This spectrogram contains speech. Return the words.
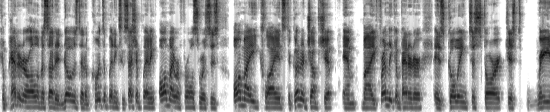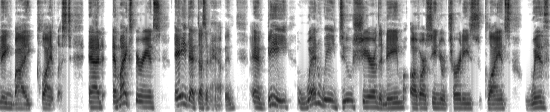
competitor all of a sudden knows that I'm contemplating succession planning, all my referral sources, all my clients, they're going to jump ship. And my friendly competitor is going to start just raiding my client list. And in my experience, a, that doesn't happen. And B, when we do share the name of our senior attorneys, clients with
